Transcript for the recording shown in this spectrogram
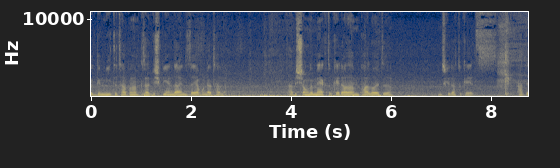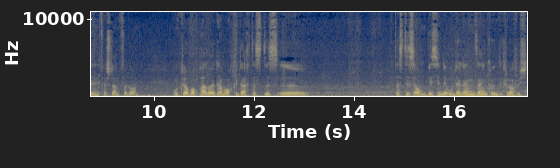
äh, gemietet habe und habe gesagt, wir spielen da in dieser Jahrhunderthalle. Da habe ich schon gemerkt, okay, da haben ein paar Leute. Und ich gedacht, okay, jetzt hat er den Verstand verloren. Und ich glaube auch ein paar Leute haben auch gedacht, dass das, äh, dass das auch ein bisschen der Untergang sein könnte, glaube ich.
